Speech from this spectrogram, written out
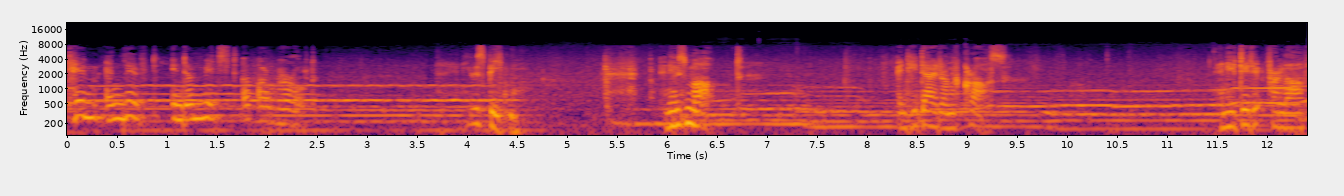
came and lived in the midst of our world. He was beaten and he was mocked. And he died on a cross. And he did it for love.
